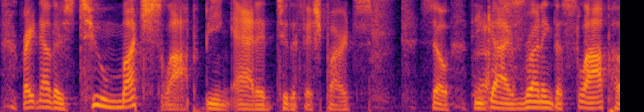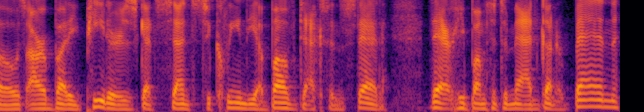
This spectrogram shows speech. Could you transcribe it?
right now, there's too much slop being added to the fish parts. So the guy running the slop hose, our buddy Peters, gets sent to clean the above decks instead. There, he bumps into Mad Gunner Ben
